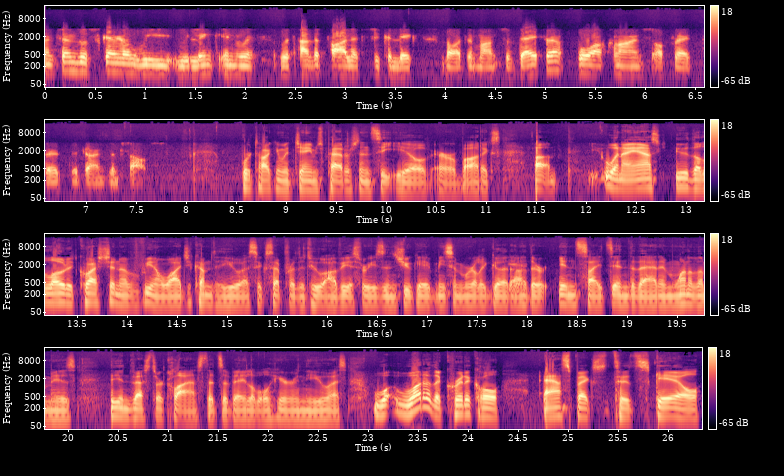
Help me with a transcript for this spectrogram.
in terms of scale, we, we link in with, with other pilots to collect large amounts of data, or our clients operate the, the drones themselves. We're talking with James Paterson, CEO of Aerobotics. Um, when I asked you the loaded question of, you know, why'd you come to the U.S., except for the two obvious reasons, you gave me some really good yeah. other insights into that. And one of them is the investor class that's available here in the U.S. What, what are the critical aspects to scale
